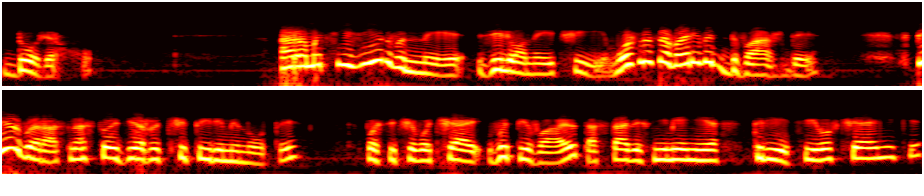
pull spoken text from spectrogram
доверху. Ароматизированные зеленые чаи можно заваривать дважды. В первый раз настой держит 4 минуты, после чего чай выпивают, оставив не менее трети его в чайнике.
